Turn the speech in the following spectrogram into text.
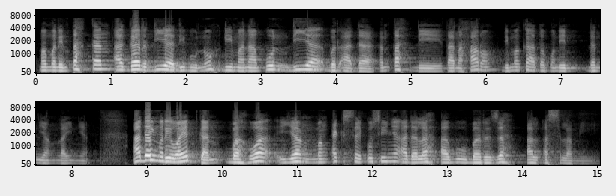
memerintahkan agar dia dibunuh di mana pun dia berada, entah di tanah haram, di Mekah ataupun di dan yang lainnya. Ada yang meriwayatkan bahwa yang mengeksekusinya adalah Abu Barzah al-Aslami.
